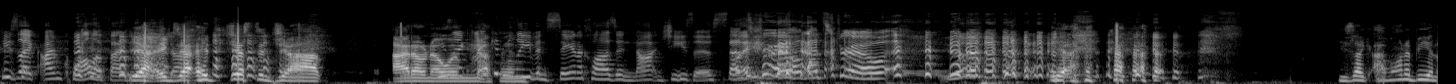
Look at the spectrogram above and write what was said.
he's like I'm qualified. to Yeah, do this job." exactly. It's just a job. I don't know He's him like, I can believe in Santa Claus and not Jesus. That's Like- true. That's true. Yeah. He's like, I want to be an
